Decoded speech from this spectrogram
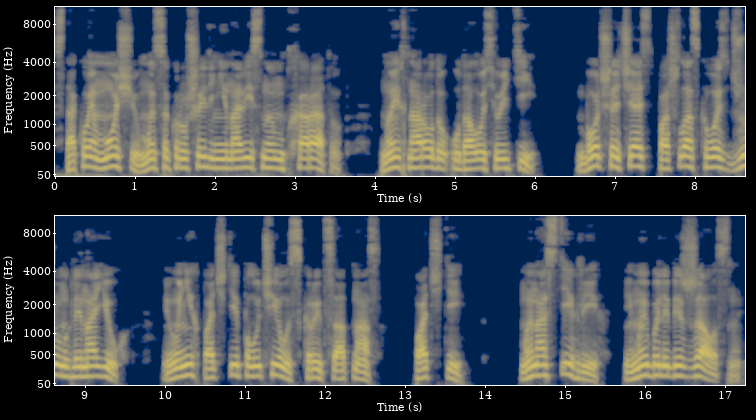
С такой мощью мы сокрушили ненавистную Мхарату, но их народу удалось уйти. Большая часть пошла сквозь джунгли на юг, и у них почти получилось скрыться от нас. Почти. Мы настигли их, и мы были безжалостны.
